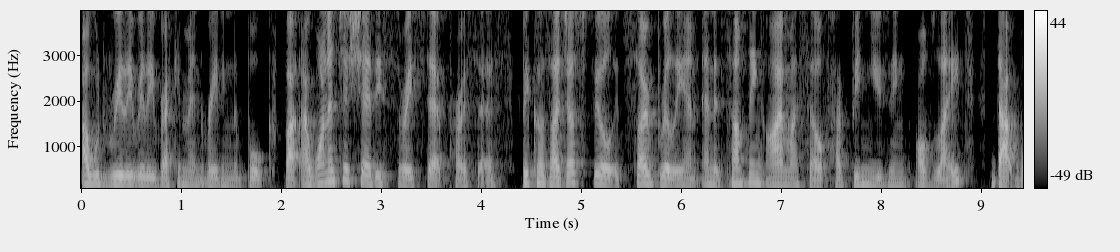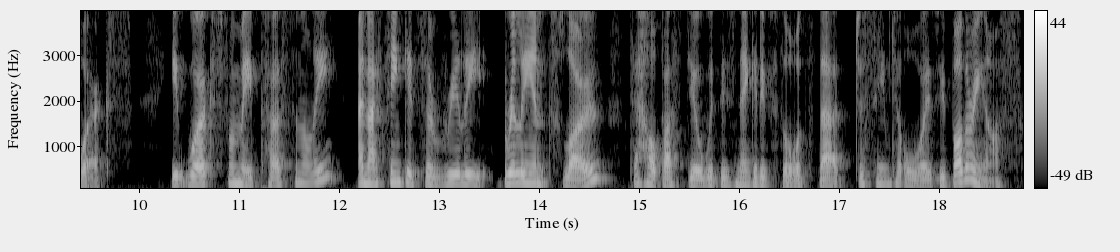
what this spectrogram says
I would really, really recommend reading the book. But I wanted to share this three step process because I just feel it's so brilliant and it's something I myself have been using of late that works. It works for me personally. And I think it's a really brilliant flow to help us deal with these negative thoughts that just seem to always be bothering us.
